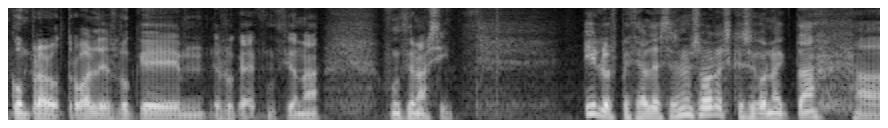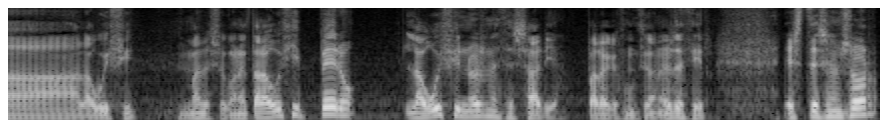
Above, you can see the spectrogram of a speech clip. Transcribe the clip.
comprar otro, ¿vale? Es lo que, es lo que hay, funciona, funciona así. Y lo especial de este sensor es que se conecta a la Wi-Fi, ¿vale? Se conecta a la Wi-Fi, pero la Wi-Fi no es necesaria para que funcione. Es decir, este sensor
